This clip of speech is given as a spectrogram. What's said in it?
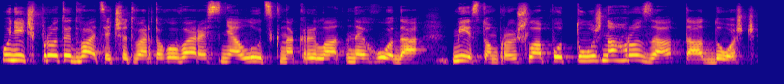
У ніч проти 24 вересня Луцьк накрила негода. Містом пройшла потужна гроза та дощ.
